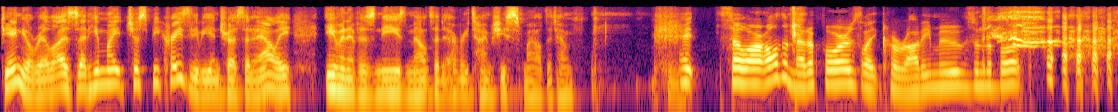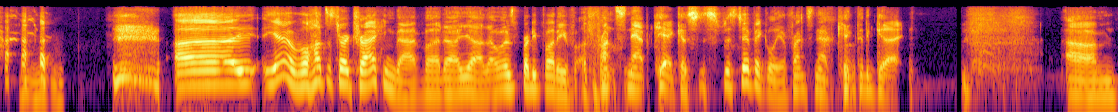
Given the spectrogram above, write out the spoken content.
Daniel realized that he might just be crazy to be interested in Allie, even if his knees melted every time she smiled at him. hey, so are all the metaphors like karate moves in the book? Uh, yeah, we'll have to start tracking that. But uh, yeah, that was pretty funny. A front snap kick, uh, specifically a front snap kick to the gut. Um,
